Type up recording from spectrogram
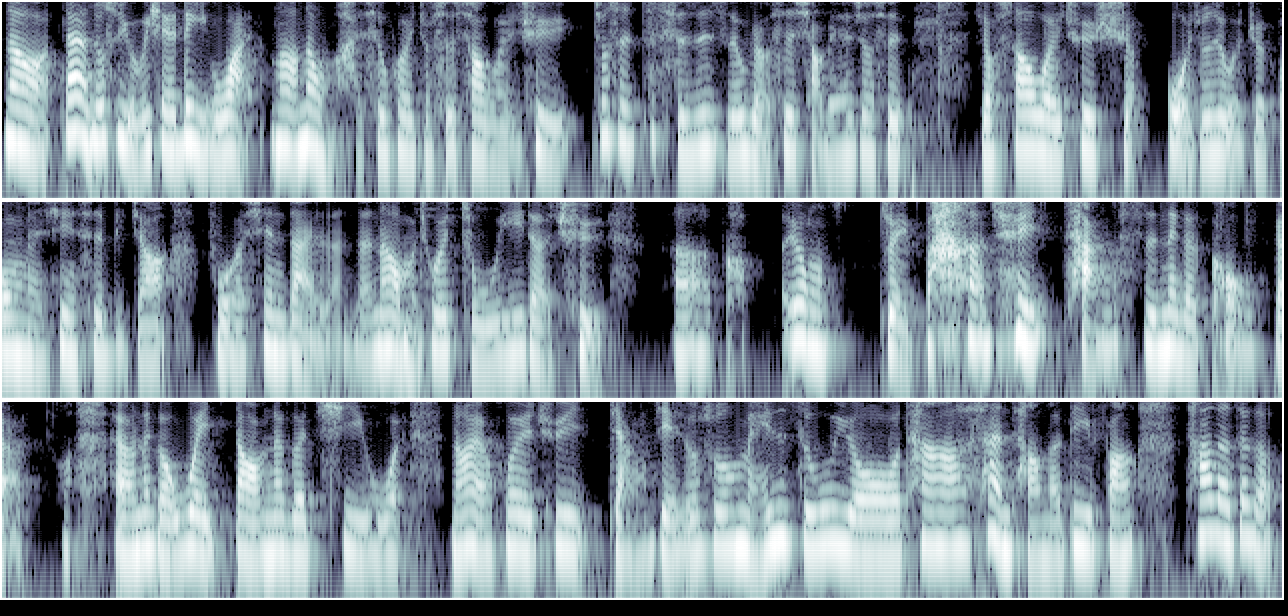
那当然就是有一些例外。那那还是会就是稍微去，就是这十支植物油是小编就是有稍微去选过，就是我觉得功能性是比较符合现代人的，那我们就会逐一的去呃口用嘴巴 去尝试那个口感。还有那个味道、那个气味，然后也会去讲解，就是说每一支植物油它擅长的地方，它的这个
